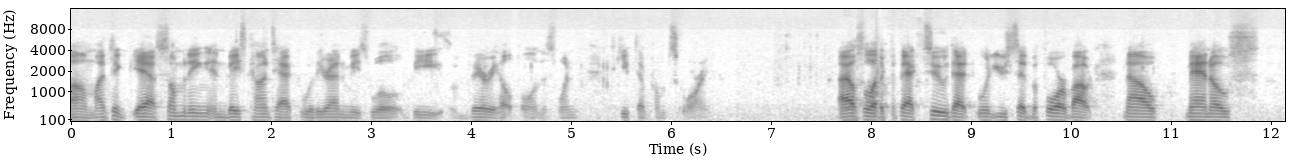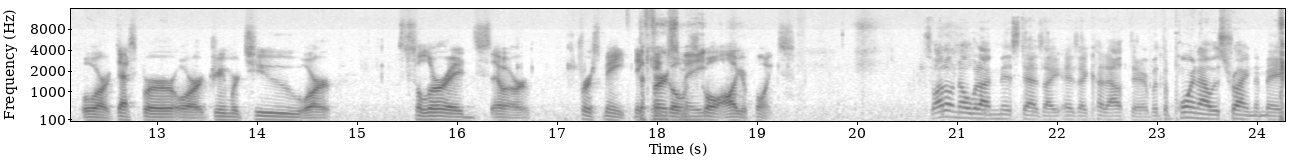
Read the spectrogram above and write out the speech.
Um, I think, yeah, summoning and base contact with your enemies will be very helpful in this one to keep them from scoring. I also like the fact too that what you said before about now Manos or Desper or Dreamer Two or Solurids or First Mate, they The can't go Mate. and score all your points. So I don't know what I missed as I as I cut out there, but the point I was trying to make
